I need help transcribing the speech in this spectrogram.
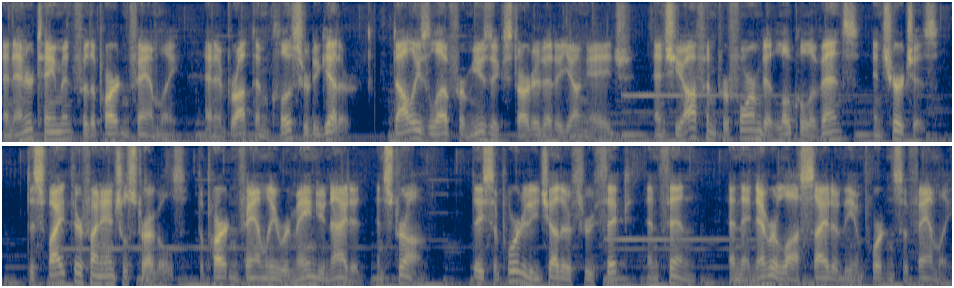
and entertainment for the Parton family, and it brought them closer together. Dolly's love for music started at a young age, and she often performed at local events and churches. Despite their financial struggles, the Parton family remained united and strong. They supported each other through thick and thin, and they never lost sight of the importance of family.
